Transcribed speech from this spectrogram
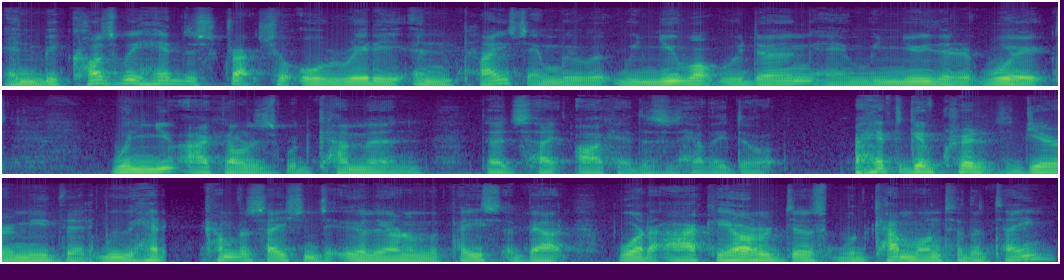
And because we had the structure already in place and we, were, we knew what we were doing and we knew that it worked, when new archaeologists would come in, they'd say, okay, this is how they do it. I have to give credit to Jeremy that we had conversations early on in the piece about what archaeologists would come onto the team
